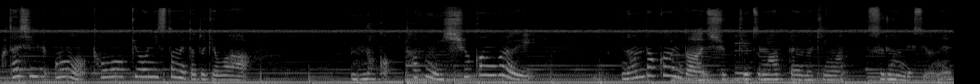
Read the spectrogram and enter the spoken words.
私も東京に勤めた時はなんか多分1週間ぐらいなんだかんだ出血があったような気がするんですよね。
